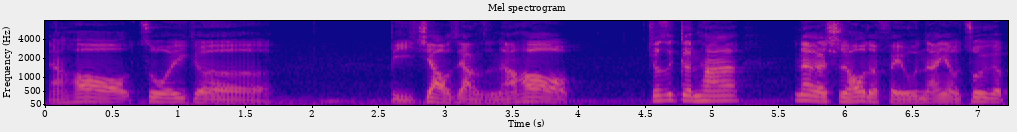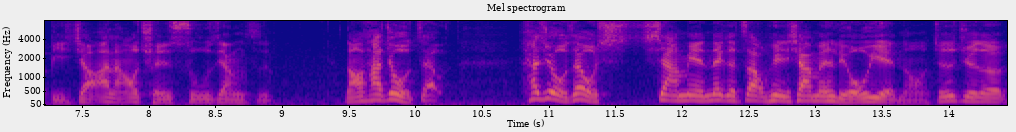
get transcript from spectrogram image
然后做一个比较这样子，然后就是跟他那个时候的绯闻男友做一个比较啊，然后全输这样子，然后他就有在，他就有在我下面那个照片下面留言哦，就是觉得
